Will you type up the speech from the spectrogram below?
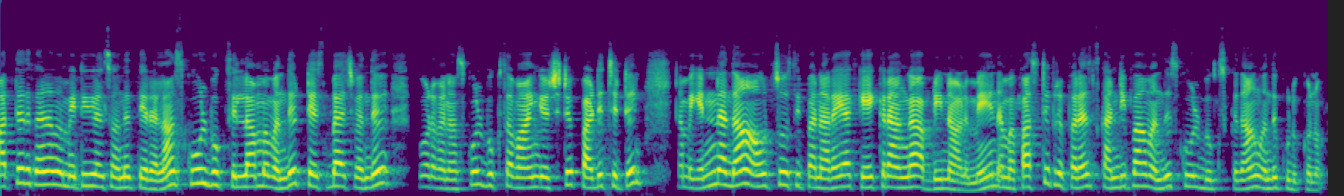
மற்றதுக்கான நம்ம மெட்டீரியல்ஸ் வந்து தேடலாம். ஸ்கூல் புக்ஸ் இல்லாமல் வந்து டெஸ்ட் பேட்ச் வந்து போட வேணாம். ஸ்கூல் புக்ஸை வாங்கி வச்சுட்டு படிச்சுட்டு நம்ம என்ன தான் அவுட் சோர்ஸ் இப்போ நிறையா கேட்குறாங்க அப்படின்னாலுமே நம்ம ஃபஸ்ட்டு ப்ரிஃபரன்ஸ் கண்டிப்பாக வந்து ஸ்கூல் புக்ஸ்க்கு தான் வந்து கொடுக்கணும்.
